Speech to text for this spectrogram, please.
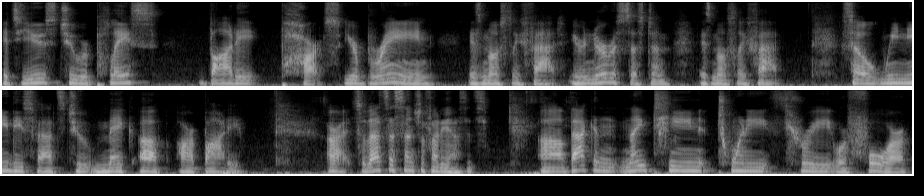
it's used to replace body parts. Your brain is mostly fat, your nervous system is mostly fat. So we need these fats to make up our body. All right, so that's essential fatty acids. Uh, back in 1923 or 4,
